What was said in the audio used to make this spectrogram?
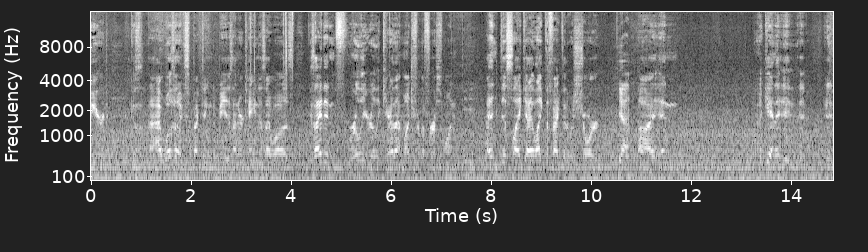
weird because I wasn't expecting to be as entertained as I was because I didn't really really care that much for the first one. I didn't dislike it. I liked the fact that it was short. Yeah. Uh, and again, it, it, it, it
